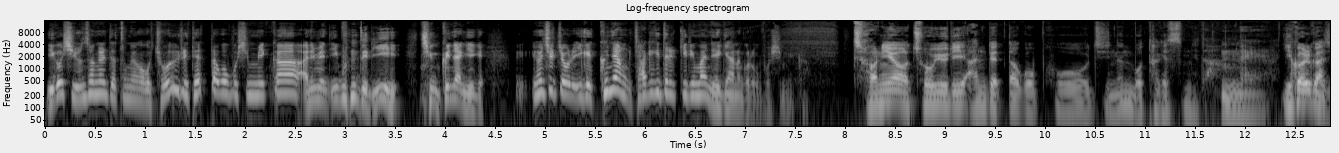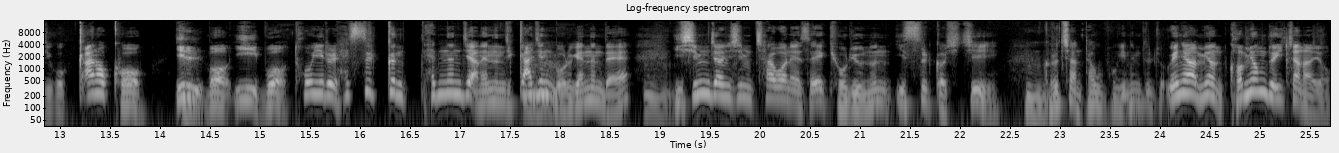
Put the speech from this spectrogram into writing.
이것이 윤석열 대통령하고 조율이 됐다고 보십니까? 아니면 이분들이 지금 그냥 얘기, 현실적으로 이게 그냥 자기들끼리만 얘기하는 거라고 보십니까? 전혀 조율이 안 됐다고 보지는 못하겠습니다. 네. 이걸 가지고 까놓고 일, 뭐, 이, 뭐, 토의를 했을 건, 했는지 안 했는지까지는 모르겠는데, 음. 이심전심 차원에서의 교류는 있을 것이지, 음. 그렇지 않다고 보기는 힘들죠. 왜냐하면 거명돼 있잖아요.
